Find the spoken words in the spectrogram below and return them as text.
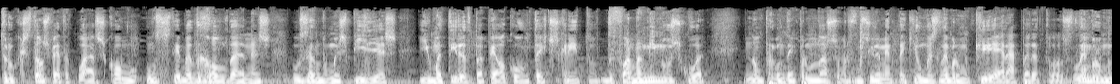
truques tão espetaculares como um sistema de roldanas usando umas pilhas e uma tira de papel com o texto escrito de forma minúscula. Não me perguntem pormenores sobre o funcionamento daquilo, mas lembro-me que era aparatoso. Lembro-me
